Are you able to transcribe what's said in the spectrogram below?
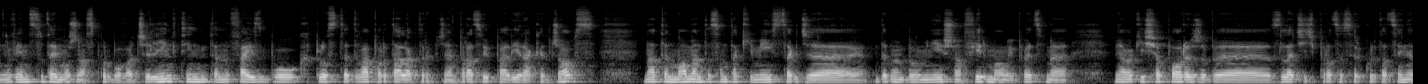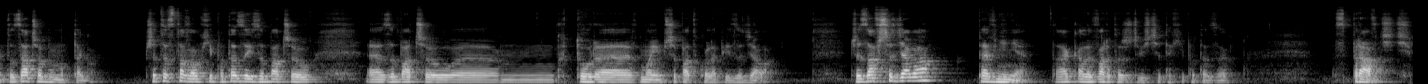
Więc tutaj można spróbować, czy LinkedIn, ten Facebook, plus te dwa portale, o których powiedziałem, Pracuj, Pali, Racket Jobs na ten moment to są takie miejsca, gdzie gdybym był mniejszą firmą i powiedzmy miał jakieś opory, żeby zlecić proces rekrutacyjny, to zacząłbym od tego. Przetestował hipotezę i zobaczył, e, zobaczył, które w moim przypadku lepiej zadziała. Czy zawsze działa? Pewnie nie, tak? ale warto rzeczywiście tę hipotezę sprawdzić.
